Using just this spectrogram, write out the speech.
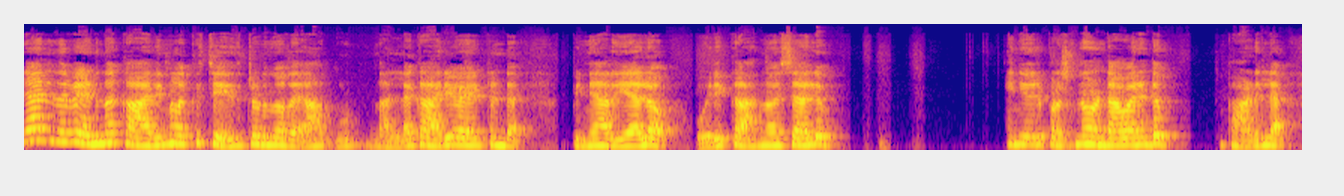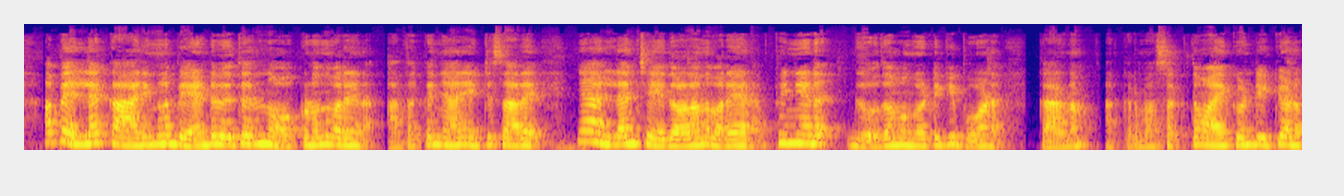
ഞാൻ ഇന്ന് വേണ്ടുന്ന കാര്യങ്ങളൊക്കെ ചെയ്തിട്ടുണ്ടെന്ന് പറയാം. ആ നല്ല കാര്യമായിട്ടുണ്ട്. പിന്നെ അറിയാലോ ഒരു കാരണവശാലും ഇനി ഒരു പ്രശ്നം ഉണ്ടാവാനായിട്ട് പാടില്ല. അപ്പൊ എല്ലാ കാര്യങ്ങളും വേണ്ട വിധത്തിൽ തന്നെ നോക്കണമെന്ന് പറയണം. അതൊക്കെ ഞാൻ ഏറ്റു സാറേ ഞാൻ എല്ലാം ചെയ്തോളാം എന്ന് പറയണം. പിന്നീട് ഗൗതം അങ്ങോട്ടേക്ക് പോവാണ്. കാരണം അക്രമാസക്തമായിക്കൊണ്ടിരിക്കുകയാണ്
